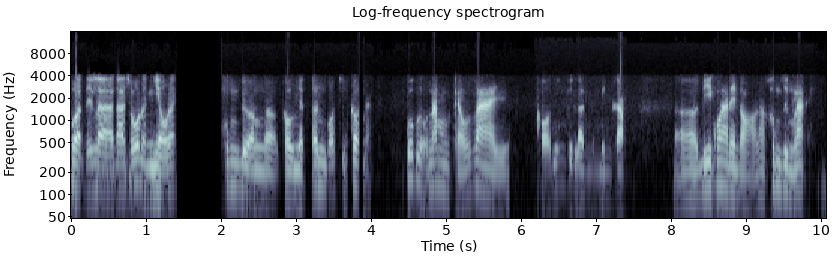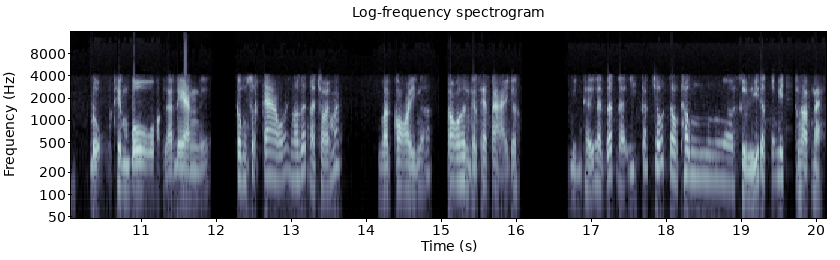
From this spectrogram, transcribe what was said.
phượt thì là đa số là nhiều đấy. Cung đường uh, cầu Nhật Tân có chữ cân này. Quốc lộ 5 kéo dài có những cái lần mình gặp uh, đi qua đèn đỏ là không dừng lại độ thêm bô hoặc là đèn ấy công suất cao ấy nó rất là chói mắt và còi nữa to hơn cả xe tải cơ. Mình thấy là rất là ít các chốt giao thông ờ, xử lý được những cái trường hợp này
